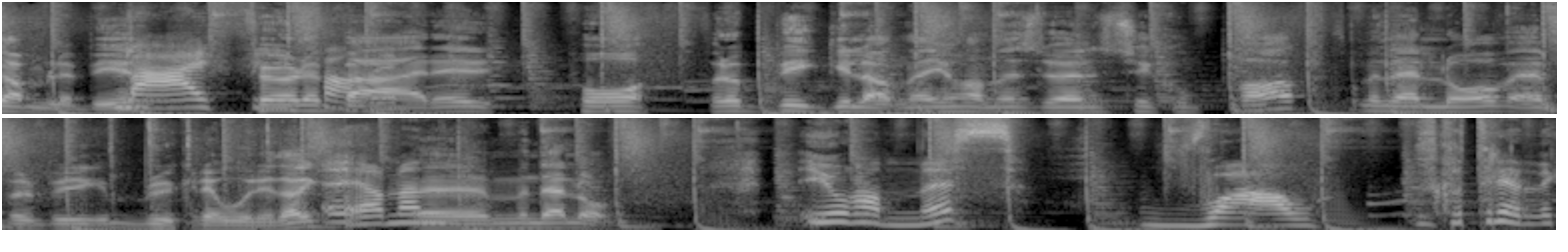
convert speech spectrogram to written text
Gamlebyen. Nei, Før det bærer på for å bygge landet. Johannes, du er en psykopat, men det er lov. Jeg bruker det ordet i dag. Ja, men- eh, men det er lov. Johannes, wow. Du skal trene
